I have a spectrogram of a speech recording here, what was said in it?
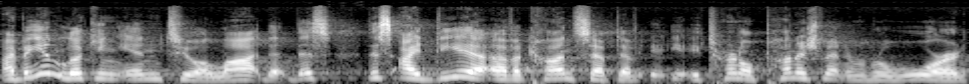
I began looking into a lot that this, this idea of a concept of e- eternal punishment and reward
